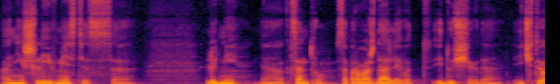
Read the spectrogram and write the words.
они шли вместе с э, людьми э, к центру, сопровождали вот идущих, да, и 4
